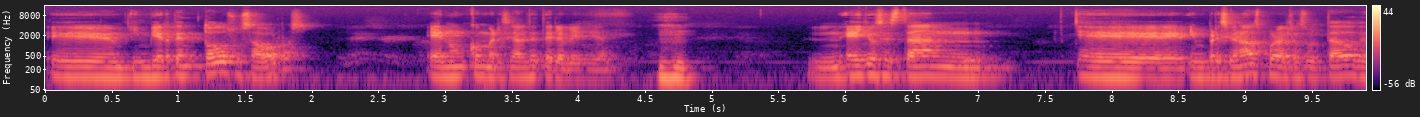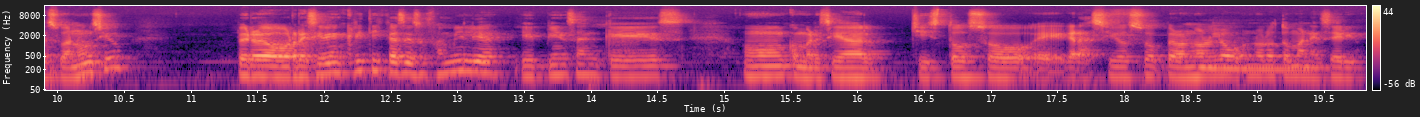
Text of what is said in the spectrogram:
Eh, invierten todos sus ahorros en un comercial de televisión. Ellos están eh, impresionados por el resultado de su anuncio, pero reciben críticas de su familia y piensan que es un comercial chistoso, eh, gracioso, pero no lo, no lo toman en serio.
